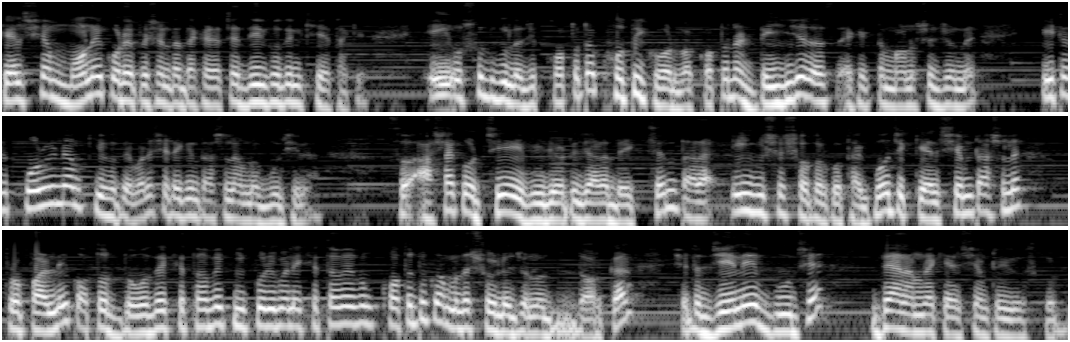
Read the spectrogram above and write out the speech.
ক্যালসিয়াম মনে করে পেশেন্টটা দেখা যাচ্ছে দীর্ঘদিন খেয়ে থাকে। এই ওষুধগুলো যে কতটা ক্ষতিকর বা কতটা ডেঞ্জারাস এক একটা মানুষের জন্য, এটার পরিণাম কি হতে পারে সেটা কিন্তু আসলে আমরা বুঝি না। সো আশা করছি এই ভিডিওটি যারা দেখছেন তারা এই বিষয়ে সতর্ক থাকব যে ক্যালসিয়ামটা আসলে প্রপারলি কত ডোজে খেতে হবে, কী পরিমাণে খেতে হবে এবং কতটুকু আমাদের শরীরের জন্য দরকার, সেটা জেনে, বুঝে দেন আমরা ক্যালসিয়ামটা ইউজ করব।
